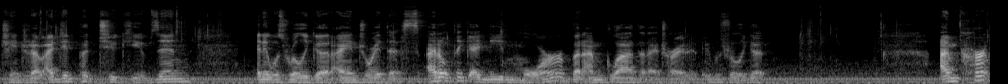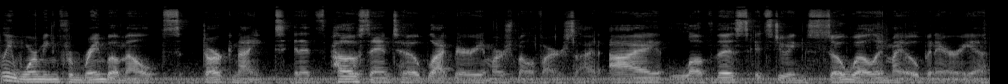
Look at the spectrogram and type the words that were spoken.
change it up. I did put two cubes in and it was really good. I enjoyed this. I don't think I need more, but I'm glad that I tried it. It was really good. I'm currently warming from Rainbow Melts Dark Night, and it's Palo Santo, Blackberry, and Marshmallow Fireside. I love this. It's doing so well in my open area.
